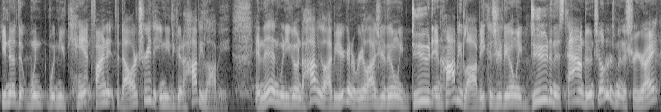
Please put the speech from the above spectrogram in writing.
You know that when, when you can't find it at the Dollar Tree, that you need to go to Hobby Lobby. And then when you go into Hobby Lobby, you're going to realize you're the only dude in Hobby Lobby because you're the only dude in this town doing children's ministry, right?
